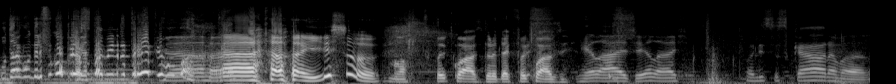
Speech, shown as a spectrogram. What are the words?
O dragão dele ficou preso também na trap. Aham. Ah, isso? Nossa, foi quase. O Drodeck foi quase. Relaxa, relaxa. Olha esses caras, mano.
